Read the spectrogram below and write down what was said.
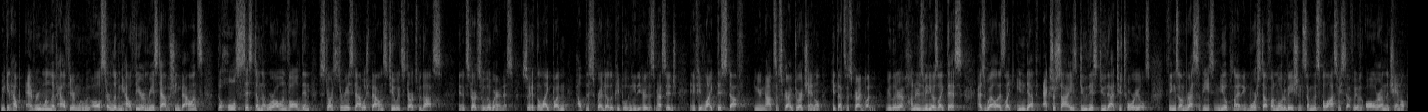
we can help everyone live healthier. And when we all start living healthier and reestablishing balance, the whole system that we're all involved in starts to reestablish balance too. It starts with us and it starts with awareness. So hit the like button, help this spread to other people who need to hear this message. And if you like this stuff and you're not subscribed to our channel, hit that subscribe button. We literally have hundreds of videos like this, as well as like in-depth exercise, do this, do that tutorials, things on recipes, meal planning, more stuff on motivation, some of this philosophy stuff. We have all around the channel.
